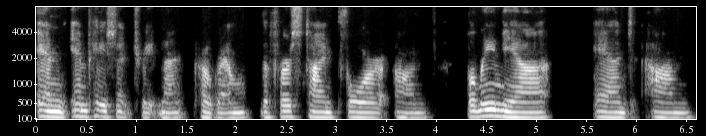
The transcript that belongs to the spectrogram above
an inpatient treatment program, the first time for um, bulimia and um,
